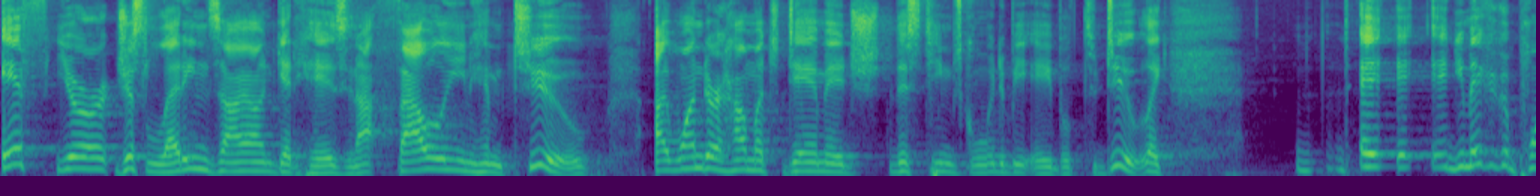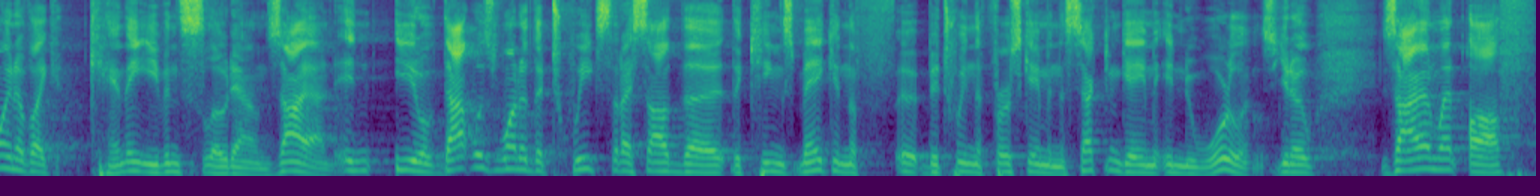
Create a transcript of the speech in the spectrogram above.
if you're just letting Zion get his, not fouling him too, I wonder how much damage this team's going to be able to do. Like, it, it, you make a good point of like, can they even slow down Zion? And you know that was one of the tweaks that I saw the the Kings make in the uh, between the first game and the second game in New Orleans. You know, Zion went off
